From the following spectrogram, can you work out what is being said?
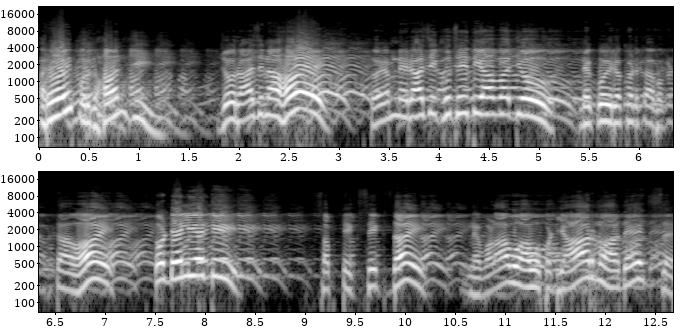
અરે પ્રધાનજી જો રાજના હોય તો એમને રાજી ખુશીથી આવવા દો ને કોઈ રખડતા વખડતા હોય તો ડેલીએથી સપ્ટિક શીખ દઈ ને વળાવો આવો પટિયાર નો આદેશ છે.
